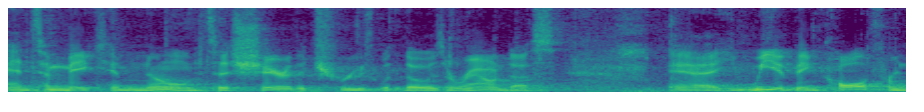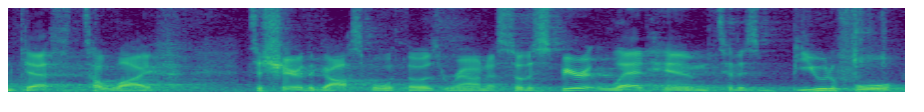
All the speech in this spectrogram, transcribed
and to make him known, to share the truth with those around us. Uh, we have been called from death to life to share the gospel with those around us. So the Spirit led him to this beautiful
